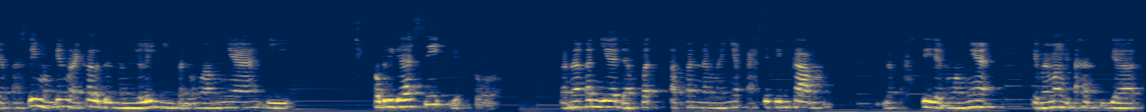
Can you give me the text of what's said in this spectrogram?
ya pasti mungkin mereka lebih memilih nyimpen uangnya di obligasi gitu. Karena kan dia dapat apa namanya passive income. Udah pasti dan uangnya ya memang ditahan tiga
